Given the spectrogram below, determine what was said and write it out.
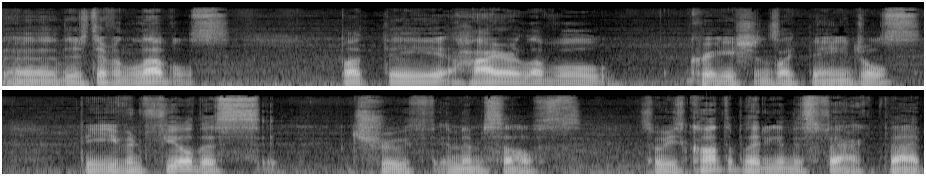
Uh, there's different levels, but the higher level creations, like the angels, they even feel this truth in themselves. So he's contemplating in this fact that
